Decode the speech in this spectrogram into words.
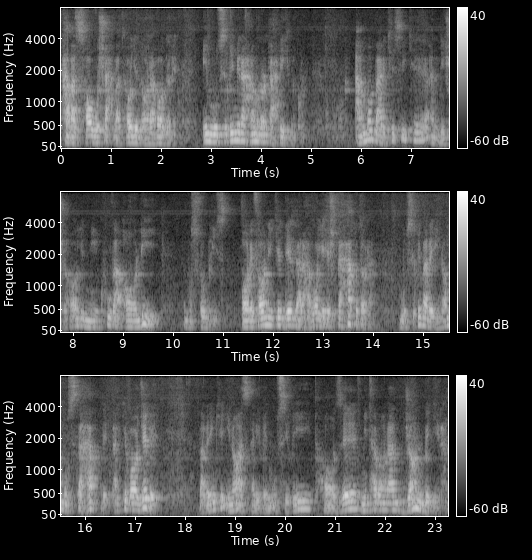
حوثها و شهوتهای ناروا داره این موسیقی میره همون رو تحریک می‌کنه. اما بر کسی که اندیشه های نیکو و عالی مستولی است. عارفانی که دل در هوای عشق حق دارن. موسیقی برای اینا مستحبه بلکه واجبه. برای اینکه اینا از طریق موسیقی تازه می‌توانند جان بگیرند.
